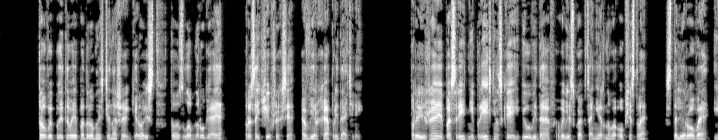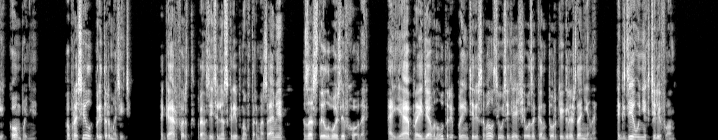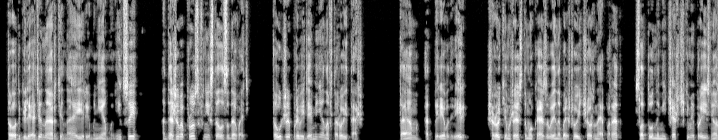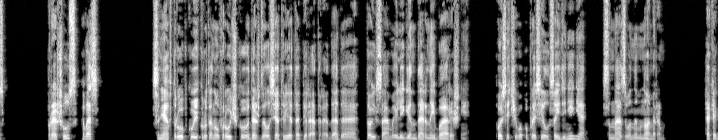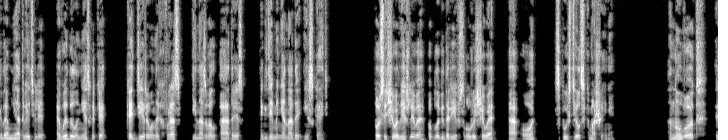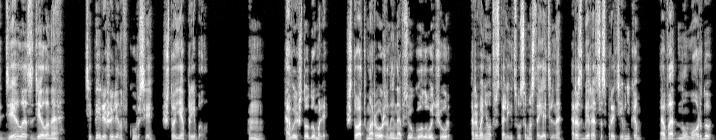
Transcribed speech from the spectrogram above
то выпытывая подробности наших геройств, то злобно ругая просочившихся в верха предателей. Проезжая по Средней Пресненской и увидав вывеску акционерного общества «Столярова и Компани», попросил притормозить. Гарфорд, пронзительно скрипнув тормозами, застыл возле входа, а я, пройдя внутрь, поинтересовался у сидящего за конторкой гражданина, где у них телефон. Тот, глядя на ордена и ремни амуниции, даже вопросов не стал задавать, тут же проведя меня на второй этаж. Там, отперев дверь, широким жестом указывая на большой черный аппарат с латунными чашечками, произнес «Прошу-с вас». Сняв трубку и крутанув ручку, дождался ответа оператора. Да-да, той самой легендарной барышни. После чего попросил соединения с названным номером. А когда мне ответили, выдал несколько кодированных фраз и назвал адрес, где меня надо искать. После чего вежливо, поблагодарив служащего АО, спустился к машине. Ну вот, дело сделано. Теперь Жилин в курсе, что я прибыл. Хм, а вы что думали, что отмороженный на всю голову чур рванет в столицу самостоятельно разбираться с противником в одну морду?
